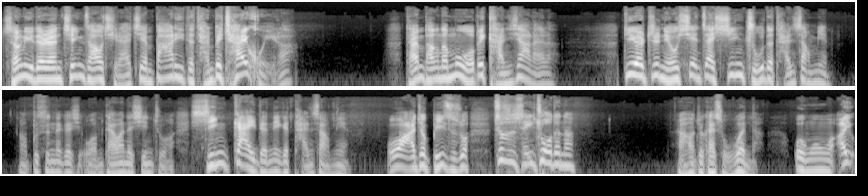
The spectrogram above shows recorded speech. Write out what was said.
城里的人清早起来，见巴黎的坛被拆毁了，坛旁的木偶被砍下来了，第二只牛献在新竹的坛上面啊，不是那个我们台湾的新竹啊，新盖的那个坛上面。哇！就彼此说，这是谁做的呢？然后就开始问了、问问问。哎呦，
